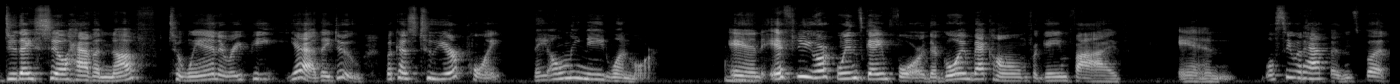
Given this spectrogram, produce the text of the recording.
Do they still have enough to win and repeat? Yeah, they do. Because to your point, they only need one more. Mhm. And if New York wins game four, they're going back home for game five, and we'll see what happens. But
